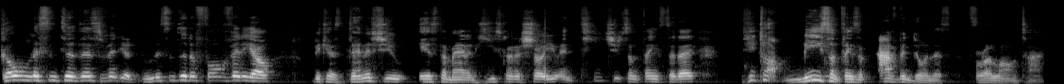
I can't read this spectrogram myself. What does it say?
Go listen to this video. Listen to the full video because Dennis Yu is the man, and he's going to show you and teach you some things today. He taught me some things, and I've been doing this for a long time.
